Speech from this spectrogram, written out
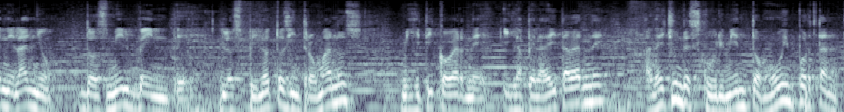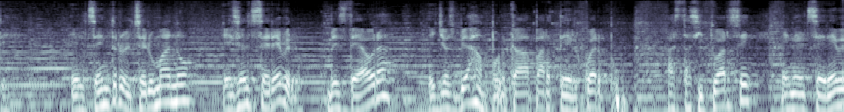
En el año 2020, los pilotos intrahumanos, Mijitico Verne y la Peladita Verne, han hecho un descubrimiento muy importante. El centro del ser humano es el cerebro. Desde ahora, ellos viajan por cada parte del cuerpo, hasta situarse en el cerebro.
